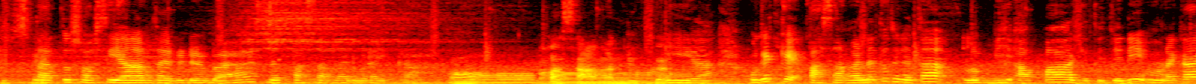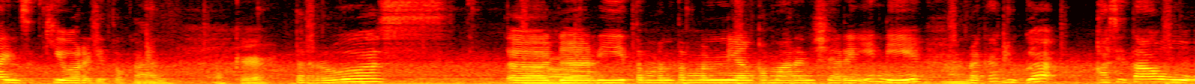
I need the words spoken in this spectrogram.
Fisik. status sosial yang tadi udah bahas dan pasangan mereka. oh pasangan Oh. juga Iya, mungkin kayak pasangannya tuh ternyata lebih apa gitu. Jadi mereka insecure gitu kan. oke Terus eh, Ah. dari temen-temen yang kemarin sharing ini, Hmm. mereka juga kasih tahu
